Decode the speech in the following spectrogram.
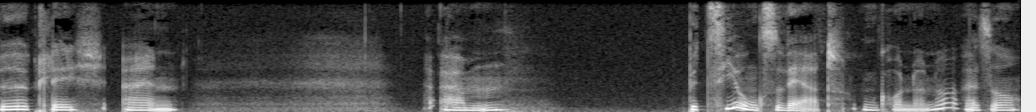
wirklich ein ähm, Beziehungswert im Grunde. Ne? Also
